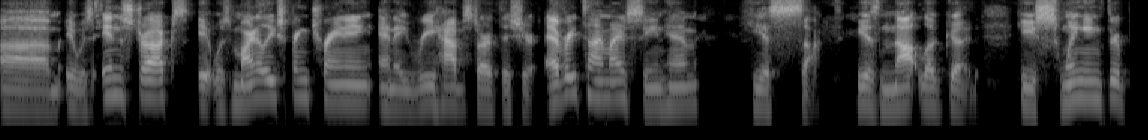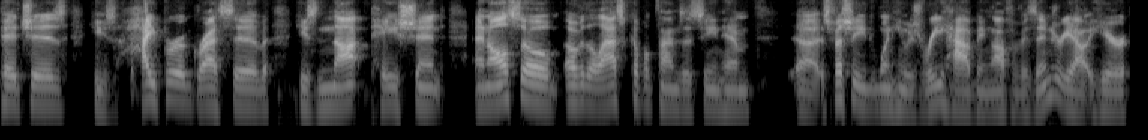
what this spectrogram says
Um, it was instructs, it was minor league spring training, and a rehab start this year. Every time I've seen him, he has sucked. He has not looked good. He's swinging through pitches. He's hyper aggressive. He's not patient. And also, over the last couple times I've seen him, uh, especially when he was rehabbing off of his injury out here,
